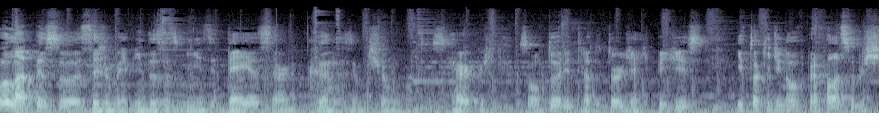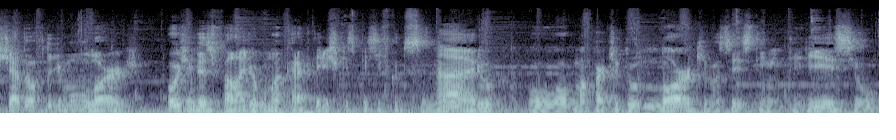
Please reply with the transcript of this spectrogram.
Olá pessoas, sejam bem-vindos às minhas ideias arcanas. Eu me chamo Matheus Herpes, sou autor e tradutor de RPGs e tô aqui de novo para falar sobre Shadow of the Demon Lord. Hoje, em vez de falar de alguma característica específica do cenário ou alguma parte do lore que vocês tenham interesse ou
